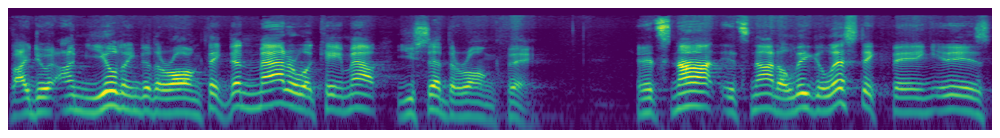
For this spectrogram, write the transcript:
If I do it, I'm yielding to the wrong thing. Doesn't matter what came out, you said the wrong thing. And it's not, it's not a legalistic thing. It is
